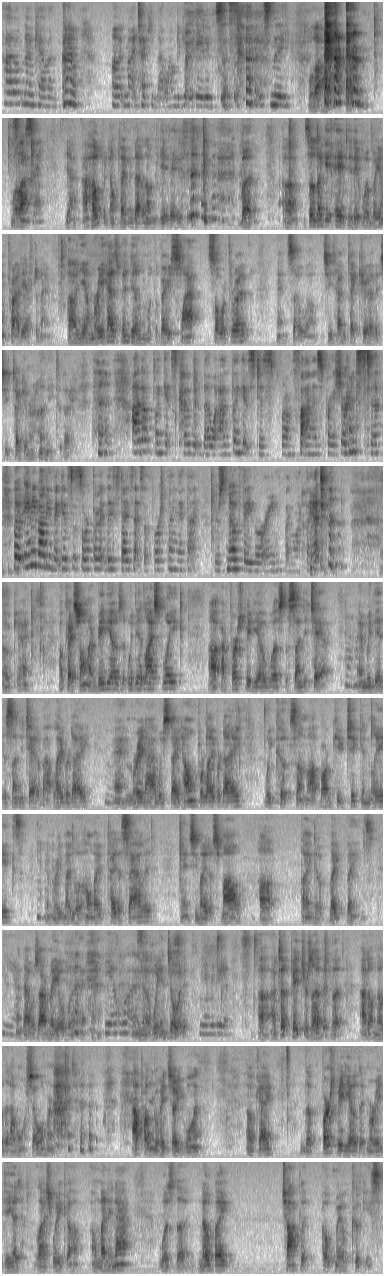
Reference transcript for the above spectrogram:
I don't know, Calvin. uh, it might take you that long to get it edited since it's me. Well, I, well, Excuse I, me. yeah, I hope it don't take me that long to get edited. but uh, as soon as I get edited, it will be on Friday afternoon. Uh, yeah, Marie has been dealing with a very slight sore throat, And so uh, she's having to take care of it. She's taking her honey today. I don't think it's COVID though. I think it's just from sinus pressure and stuff. But anybody that gets a sore throat these days, that's the first thing they think. There's no fever or anything like that. Okay. Okay, so on our videos that we did last week, uh, our first video was the Sunday chat. And we did the Sunday chat about Labor Day. And Marie and I, we stayed home for Labor Day. We cooked some uh, barbecue chicken legs. And Marie made a little homemade potato salad. And she made a small uh, thing of baked beans. yeah, And that was our meal. and yeah, it was. uh, we enjoyed it. Yeah, we did. Uh, I took pictures of it, but I don't know that I want to show them or not. I'll probably go ahead and show you one. Okay. The first video that Marie did last week uh, on Monday night was the no bake chocolate oatmeal cookies.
